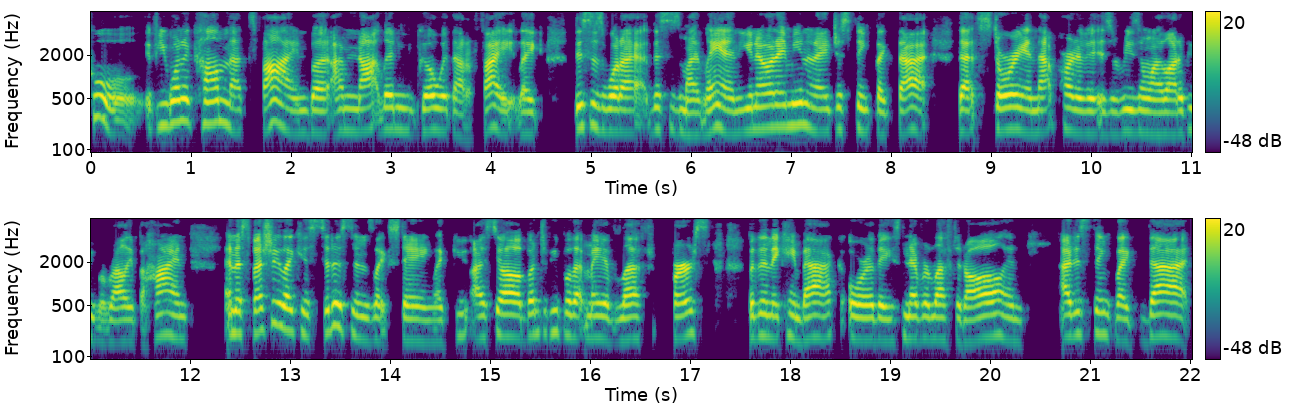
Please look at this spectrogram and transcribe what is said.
cool. If you want to come, that's fine, but I'm not letting you go without a fight. Like this is what I this is my land, you know what I mean? And I just think like that that story and that part of it is a reason why a lot of people rally behind and especially like his citizens like staying. Like you I saw a bunch of people that may have left first, but then they came back or they never left at all and I just think like that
